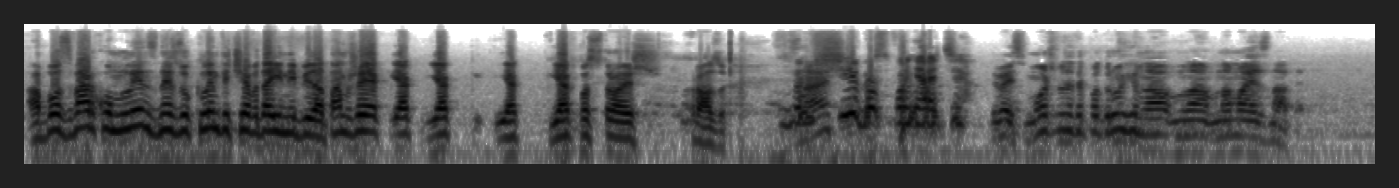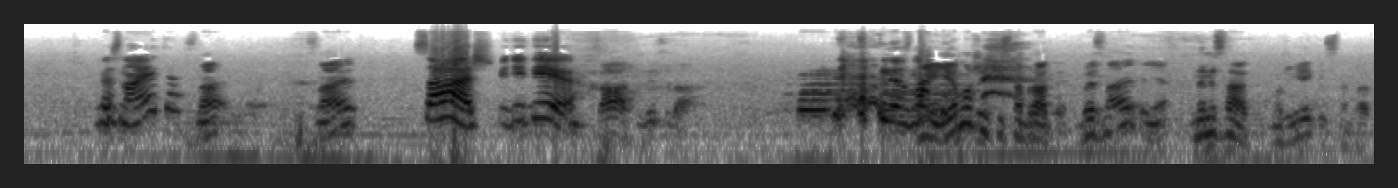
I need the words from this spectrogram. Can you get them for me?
Або зверху млин, знизу клин, тече вода, їй не біда. Там же як, як, як, як, як построїш фразу. Знаєш? Взагалі без поняття. Дивись, можеш взяти по-друге, вона, вона, вона має знати. Ви знаєте? Зна... Знаєш? Саш, підійди. Так, іди сюди. Не Ні, є може якісь набрати? Ви знаєте, ні? Не, не знаєте. Може є якісь набрати?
